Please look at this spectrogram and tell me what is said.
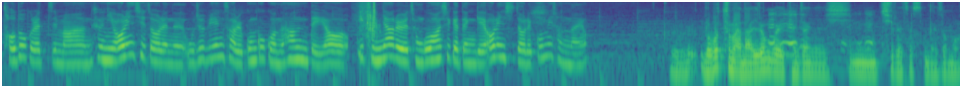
저도 그랬지만 흔히 어린 시절에는 우주 비행사를 꿈꾸고는 하는데요. 이 분야를 전공하시게 된 게 어린 시절에 꿈이셨나요? 그 로봇 만화 이런 거에 굉장히 심취를 했었습니다. 그래서 뭐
